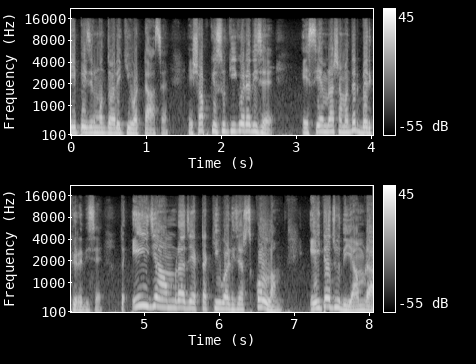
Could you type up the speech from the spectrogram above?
এই পেজের মধ্যে ওর এই কিওয়ার্ডটা আছে। এই সব কিছু কী করে দিছে? এসিএম রাশ আমাদের বের করে দিছে। তো এই যে আমরা যে একটা কিওয়ার্ড রিসার্চ করলাম, এইটা যদি আমরা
